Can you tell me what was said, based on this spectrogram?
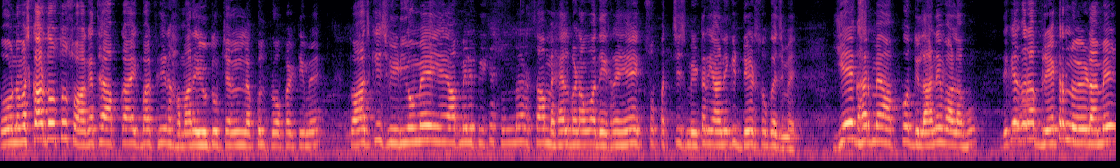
तो नमस्कार दोस्तों, स्वागत है आपका एक बार फिर हमारे यूट्यूब चैनल नकुल प्रॉपर्टी में। तो आज की इस वीडियो में ये आप मेरे पीछे सुंदर सा महल बना हुआ देख रहे हैं 125 मीटर यानी कि 150 गज में। ये घर मैं आपको दिलाने वाला हूँ। देखिए, अगर आप ग्रेटर नोएडा में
